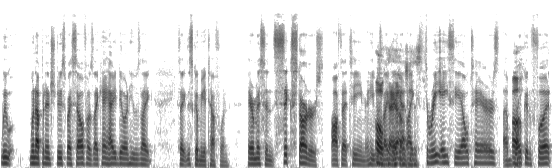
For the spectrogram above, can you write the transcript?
we went up and introduced myself. I was like, "Hey, how you doing?" He was like, "He's like, this is gonna be a tough one." They were missing six starters off that team, and he was like, they got like gonna- three ACL tears, a broken foot.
